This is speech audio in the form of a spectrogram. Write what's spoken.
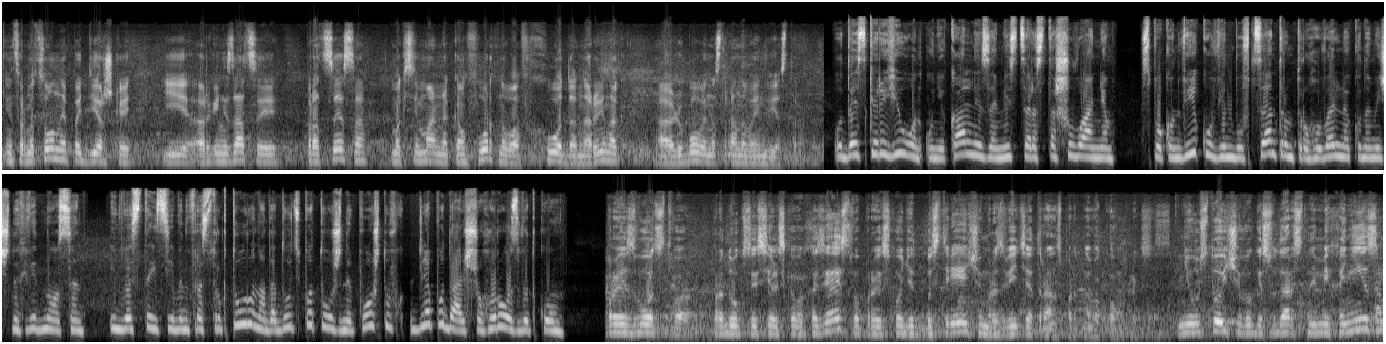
информационной поддержкой, и организацией процесса максимально комфортного входа на рынок э, любого иностранного инвестора. Одеський регіон унікальний за місце розташуванням. Споконвіку він був центром торговельно-економічних відносин. Інвестиції в інфраструктуру нададуть потужний поштовх для подальшого розвитку. Производство продукции сельского хозяйства происходит быстрее, чем развитие транспортного комплекса. Неустойчивый государственный механизм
